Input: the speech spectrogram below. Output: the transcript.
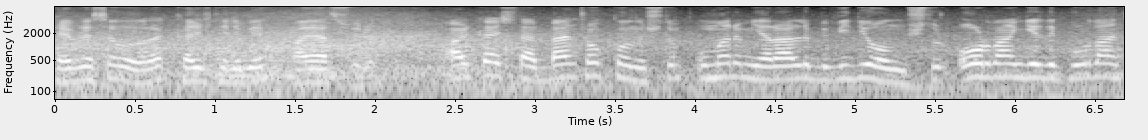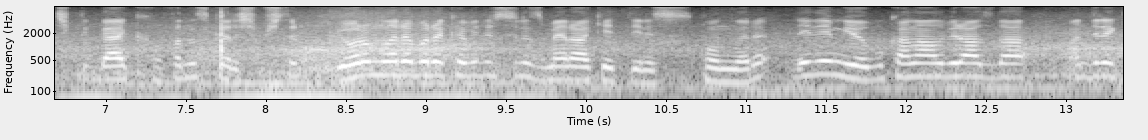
çevresel olarak kaliteli bir hayat sürün. Arkadaşlar ben çok konuştum. Umarım yararlı bir video olmuştur. Oradan girdik, buradan çıktık. Belki kafanız karışmıştır. Yorumlara bırakabilirsiniz merak ettiğiniz konuları. Dediğim gibi bu kanal biraz daha hani direkt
